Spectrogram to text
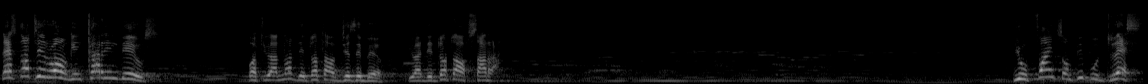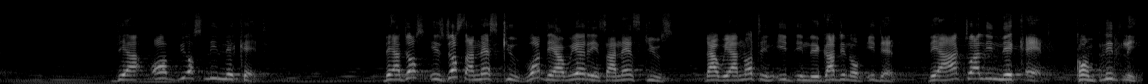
There's nothing wrong in carrying nails, but you are not the daughter of Jezebel. You are the daughter of Sarah. You find some people dressed, they are obviously naked. They are just, it's just an excuse. What they are wearing is an excuse that we are not in, in the Garden of Eden. They are actually naked completely.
